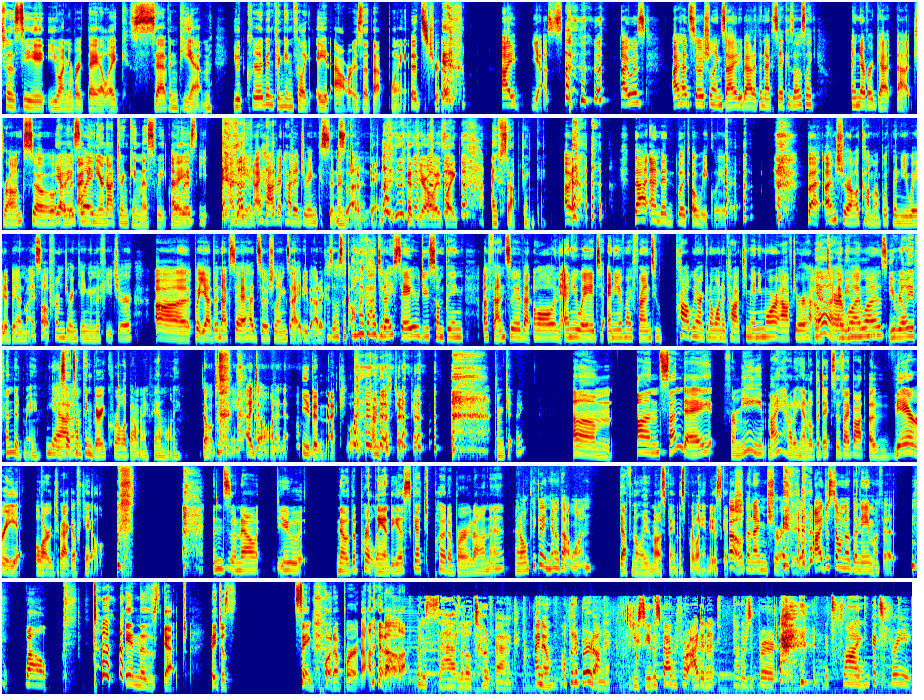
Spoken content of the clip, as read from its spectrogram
to see you on your birthday at like 7 p.m. You had clearly been drinking for like eight hours at that point. It's true. I yes. I was I had social anxiety about it the next day because I was like, I never get that drunk. So yeah, I was I like, mean, you're not drinking this week, right? I was. I mean, I haven't had a drink since I'm then. because you're always like, I've stopped drinking. Oh yeah, that ended like a week later. But I'm sure I'll come up with a new way to ban myself from drinking in the future. Uh, but yeah, the next day I had social anxiety about it because I was like, oh my God, did I say or do something offensive at all in any way to any of my friends who probably aren't going to want to talk to me anymore after how yeah, terrible I, mean, was? You really offended me. Yeah. You said something very cruel about my family. Don't tell me. I don't want to know. You didn't actually. I'm just joking. I'm kidding. Um, on Sunday, for me, my how to handle the dicks is I bought a very large bag of kale. and so now, do you know the Portlandia sketch? Put a bird on it. I don't think I know that one. Definitely the most famous Portlandia sketch. Oh, then I'm sure I do. I just don't know the name of it. Well, in the sketch, they just say put a bird on it a oh. lot. What a sad little tote bag. I know. I'll put a bird on it. Did you see this bag before? I didn't. Now there's a bird. it's flying. It's free.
